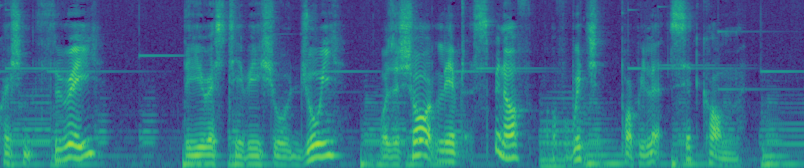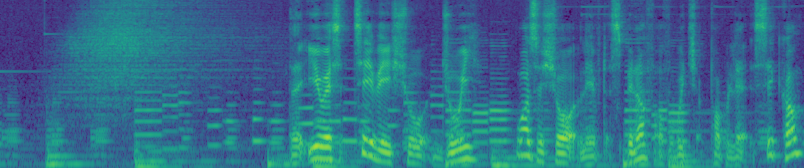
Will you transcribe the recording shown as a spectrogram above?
Question 3. The US TV show Joey was a short lived spin off of which popular sitcom? The US TV show Joey was a short lived spin off of which popular sitcom?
